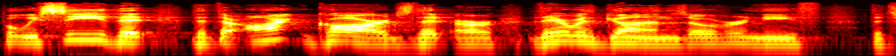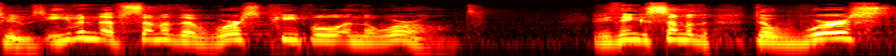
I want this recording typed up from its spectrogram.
But we see that, that there aren't guards that are there with guns overneath the tombs, even of some of the worst people in the world. If you think of some of the worst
